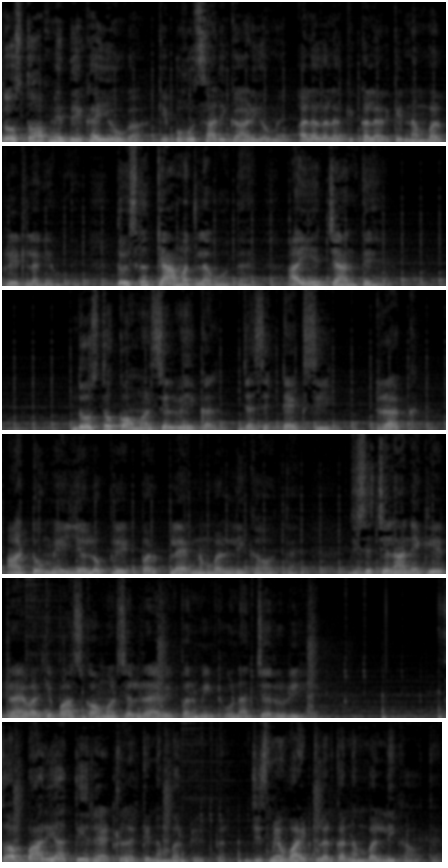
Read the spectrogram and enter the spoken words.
दोस्तों, आपने देखा ही होगा कि बहुत सारी गाड़ियों में अलग अलग के कलर के नंबर प्लेट लगे होते हैं। तो इसका क्या मतलब होता है? आइए जानते हैं। दोस्तों कॉमर्शियल व्हीकल जैसे टैक्सी ट्रक ऑटो में येलो प्लेट पर ब्लैक नंबर लिखा होता है, जिसे चलाने के लिए ड्राइवर के पास कॉमर्शियल ड्राइविंग परमिट होना ज़रूरी है। तो अब बारी आती है रेड कलर के नंबर प्लेट पर, जिसमें व्हाइट कलर का नंबर लिखा होता है,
